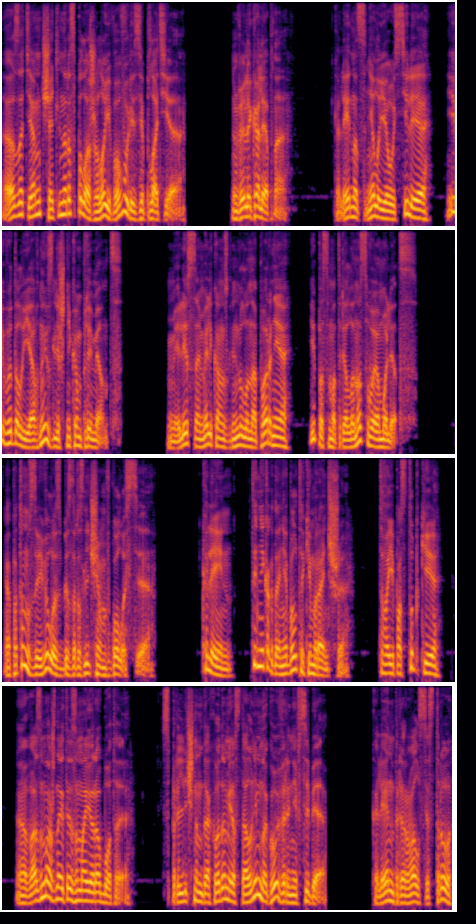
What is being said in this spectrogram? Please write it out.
А затем тщательно расположила его в урезе платья. «Великолепно!» Клейн оценил её усилия и выдал явный излишний комплимент. Мелисса мельком взглянула на парня и посмотрела на свой амулет. А потом заявила с безразличием в голосе. «Клейн, ты никогда не был таким раньше. Твои поступки... Возможно, это из-за моей работы. С приличным доходом я стал немного увереннее в себе». Клейн прервал сестру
